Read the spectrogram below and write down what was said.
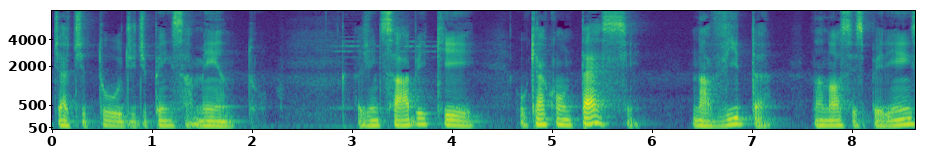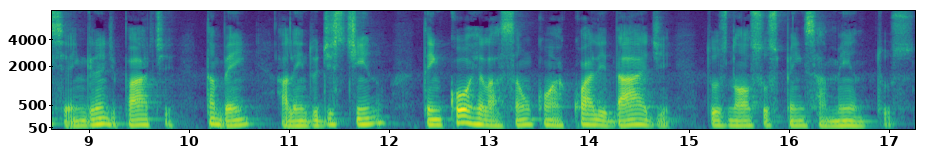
de atitude, de pensamento. A gente sabe que o que acontece na vida, na nossa experiência, em grande parte também, além do destino, tem correlação com a qualidade dos nossos pensamentos,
